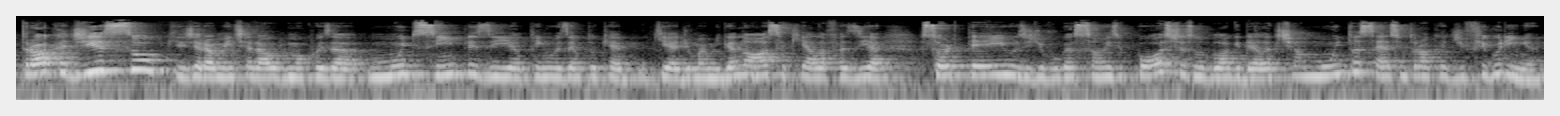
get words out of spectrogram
troca disso, que geralmente era alguma coisa muito simples, e eu tenho um exemplo que é, que é de uma amiga nossa, que ela fazia sorteios e divulgações e posts no blog dela que tinha muito acesso em troca de figurinha.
